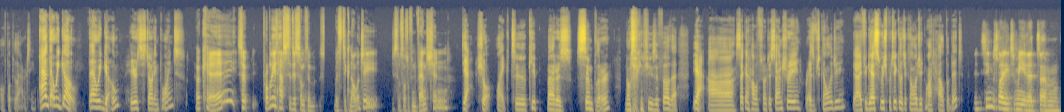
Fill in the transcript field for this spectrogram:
of popularity. And there we go. There we go. Here's the starting point. okay. So probably it has to do something with technology, some sort of invention. Yeah, sure. Like to keep matters simpler, not to confuse it further. Yeah, uh, second half of 20th century, rise of technology. Yeah, if you guess which particular technology, it might help a bit. It seems likely to me that um,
